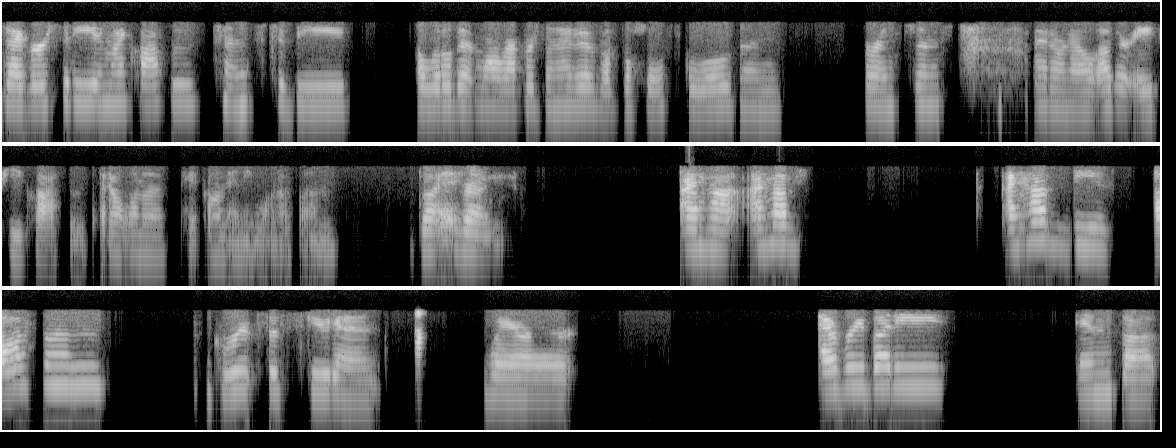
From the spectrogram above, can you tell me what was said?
diversity in my classes tends to be a little bit more representative of the whole school than, for instance, I don't know, other AP classes. I don't want to pick on any one of them, but right. I have I have I have these awesome groups of students where everybody ends up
